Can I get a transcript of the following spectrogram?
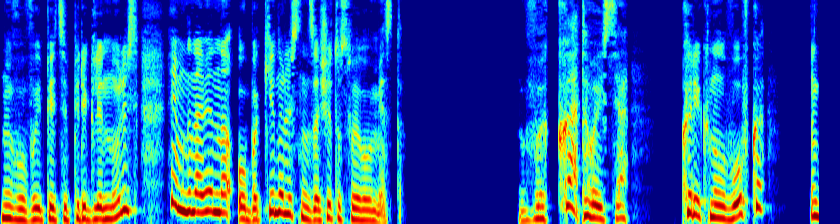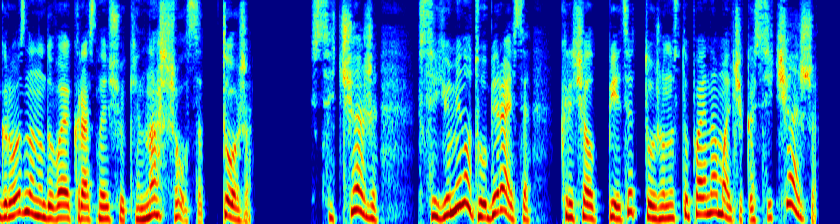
Вова и Петя переглянулись и мгновенно оба кинулись на защиту своего места. «Выкатывайся!» — крикнул Вовка, грозно надувая красные щеки. «Нашелся тоже!» «Сейчас же! Сию минуту убирайся!» — кричал Петя, тоже наступая на мальчика. «Сейчас же!»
